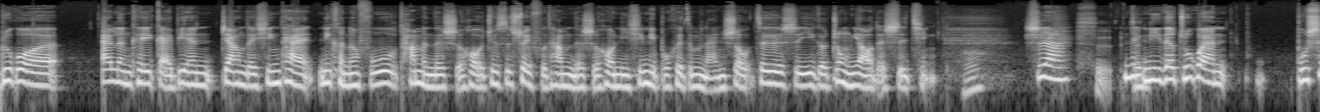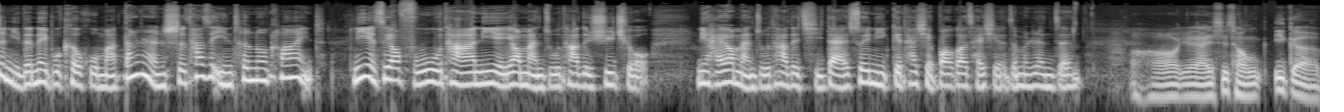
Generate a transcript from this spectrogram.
如果 Allen 可以改变这样的心态，你可能服务他们的时候，就是说服他们的时候，你心里不会这么难受。这个是一个重要的事情。是啊，是。那你的主管不是你的内部客户吗？当然是，他是 internal client，你也是要服务他，你也要满足他的需求，你还要满足他的期待，所以你给他写报告才写的这么认真。哦，原来是从一个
